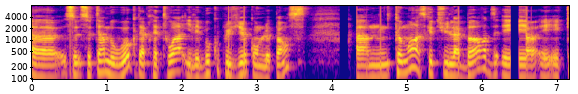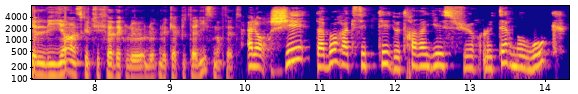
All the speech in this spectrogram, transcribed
euh, ce, terme woke, d'après toi, il est beaucoup plus vieux qu'on ne le pense? Euh, comment est-ce que tu l'abordes et, et, quel lien est-ce que tu fais avec le, le, capitalisme en fait? Alors j'ai d'abord accepté de travailler sur le terme woke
